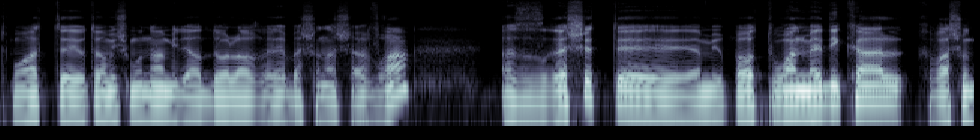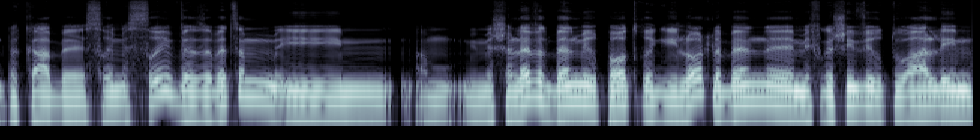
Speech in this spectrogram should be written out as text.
תמורת אה, יותר מ-8 מיליארד דולר אה, בשנה שעברה. אז רשת uh, המרפאות One Medical, חברה שהונפקה ב-2020, וזה בעצם, היא, היא משלבת בין מרפאות רגילות לבין uh, מפגשים וירטואליים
